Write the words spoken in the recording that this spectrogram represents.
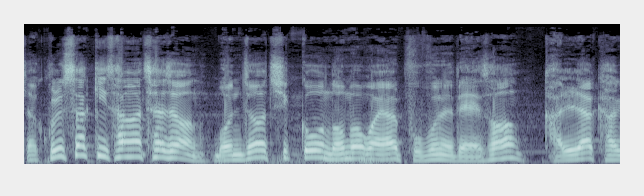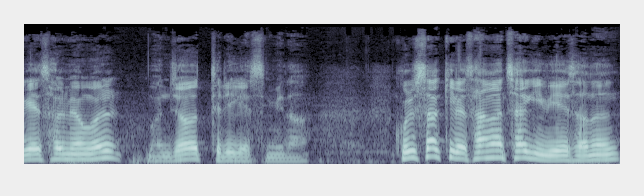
자, 굴삭기 상하차 전 먼저 짚고 넘어가야 할 부분에 대해서 간략하게 설명을 먼저 드리겠습니다. 굴삭기를 상하차하기 위해서는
